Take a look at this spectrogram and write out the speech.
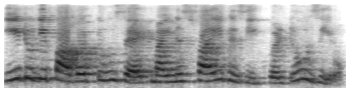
e to the power 2z minus 5 is equal to 0.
